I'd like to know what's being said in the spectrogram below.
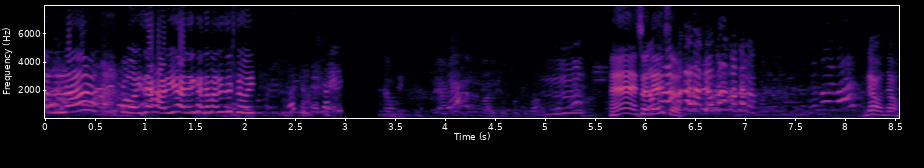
আল্লাহ ওই যে হারিয়ে আর এখানে মারিস তুই হ্যাঁ চলে এসো দাও।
